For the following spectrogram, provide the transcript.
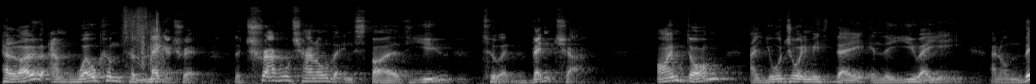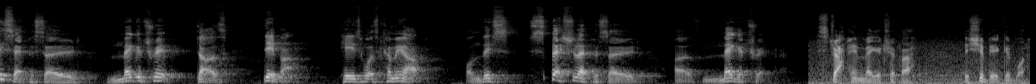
Hello and welcome to Megatrip, the travel channel that inspires you to adventure. I'm Dom and you're joining me today in the UAE. And on this episode, Megatrip does Dibba. Here's what's coming up on this special episode of Megatrip. Strap in, Megatripper. This should be a good one.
